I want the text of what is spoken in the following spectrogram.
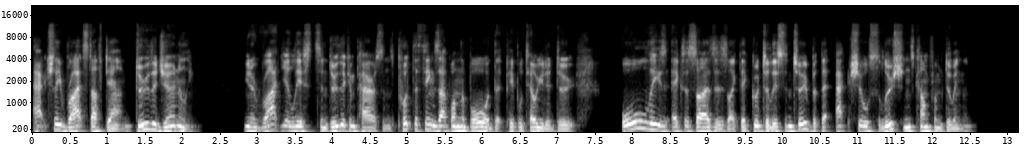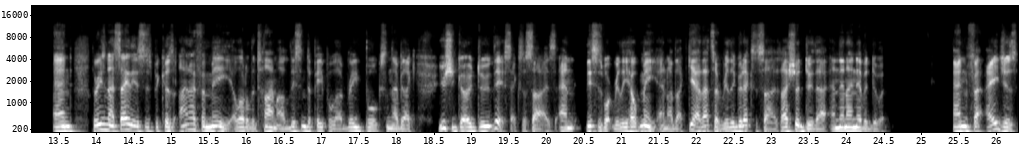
actually write stuff down, do the journaling. You know, write your lists and do the comparisons, put the things up on the board that people tell you to do all these exercises, like they're good to listen to, but the actual solutions come from doing them. And the reason I say this is because I know for me, a lot of the time I listen to people, I read books, and they'll be like, you should go do this exercise. And this is what really helped me. And I'm like, yeah, that's a really good exercise. I should do that. And then I never do it. And for ages,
